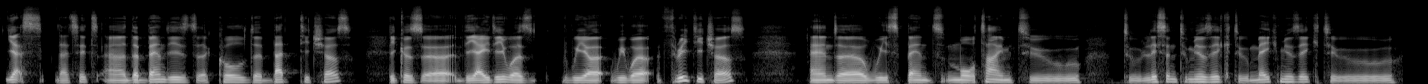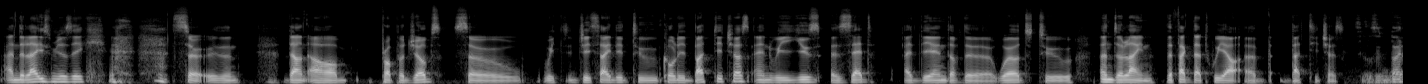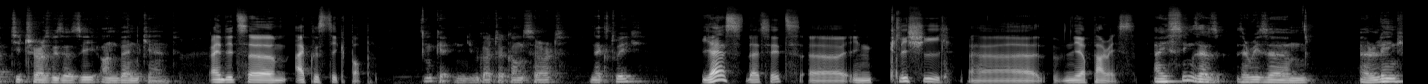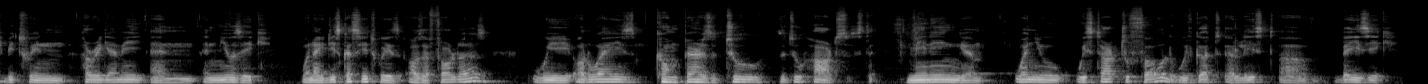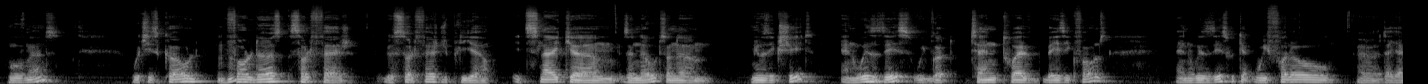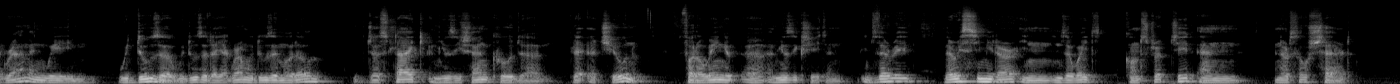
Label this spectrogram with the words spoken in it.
Yes, that's it. Uh, the band is uh, called uh, Bad Teachers because uh, the idea was we are we were three teachers, and uh, we spent more time to to listen to music, to make music, to analyze music. so than our proper jobs. So we decided to call it bad teachers, and we use a Z at the end of the word to underline the fact that we are uh, bad teachers. So the bad teachers with a Z on Bandcamp. And it's um, acoustic pop. Okay, and you've got a concert next week? Yes, that's it. Uh, in Clichy, uh, near Paris. I think that there is a, a link between origami and, and music. When I discuss it with other folders, we always compare the two the two arts, meaning um, when you we start to fold, we've got a list of basic movements, which is called mm-hmm. folders solfège, le solfège du plieur. It's like um, the notes on a music sheet, and with this we've got 10, 12 basic folds, and with this we can we follow a diagram and we we do the we do the diagram, we do the model, just like a musician could uh, play a tune following a, a, music sheet, and it's very very similar in, in the way it's constructed and, and also shared.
